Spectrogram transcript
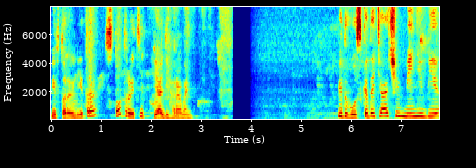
1,5 літри 135 гривень. Підгузки дитячі міні-бі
